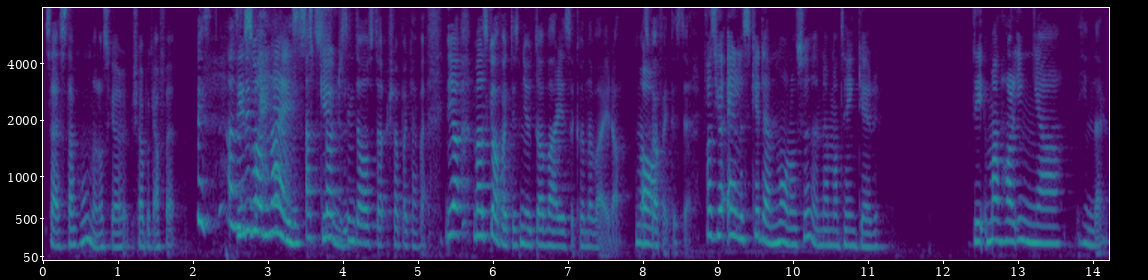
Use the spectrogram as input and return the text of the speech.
så här, stationen och ska köpa kaffe. Alltså, Det är det, så hemskt, nice att starta gud. sin dag och stö- köpa kaffe. Ja, man ska faktiskt njuta av varje sekund av varje dag. Man ska Ja. faktiskt det. Fast jag älskar den morgonsynen när man tänker... Det, man har inga... Hinder.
